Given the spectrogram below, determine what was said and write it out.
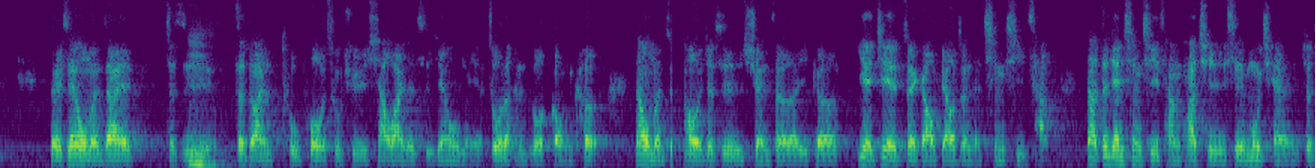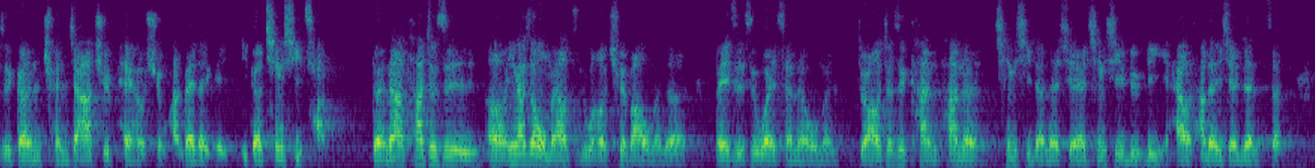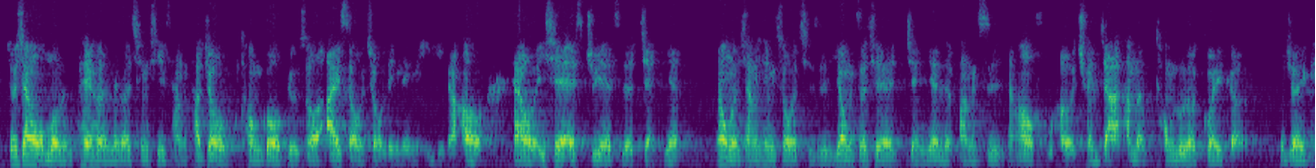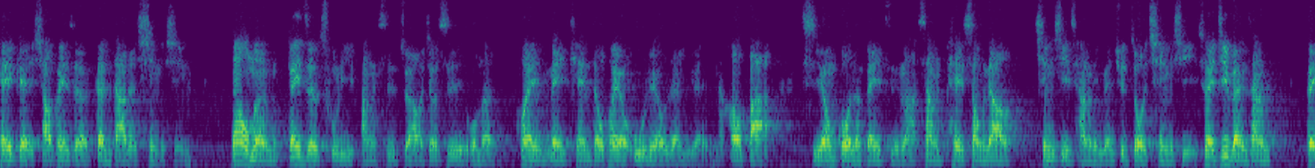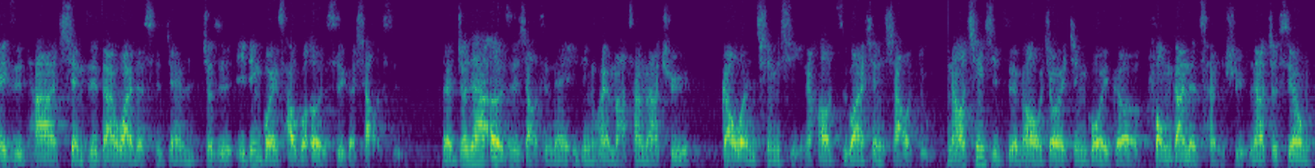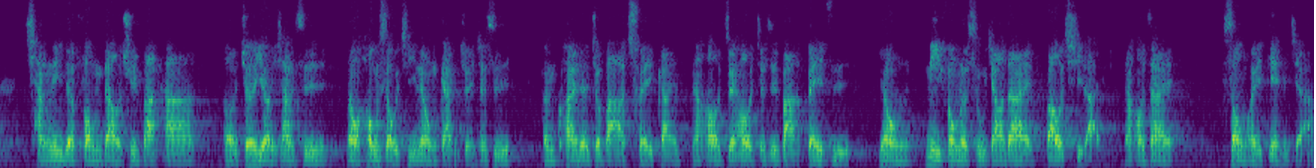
对，所以我们在就是这段突破出去校外的时间，我们也做了很多功课。那我们最后就是选择了一个业界最高标准的清洗厂。那这间清洗厂它其实是目前就是跟全家去配合循环杯的一个一个清洗厂。对，那它就是呃，应该说我们要如何确保我们的杯子是卫生的？我们主要就是看它那清洗的那些清洗履历，还有它的一些认证。就像我们配合那个清洗厂，它就通过比如说 ISO 九零零一，然后还有一些 SGS 的检验。那我们相信说，其实用这些检验的方式，然后符合全家他们通路的规格，我觉得可以给消费者更大的信心。那我们杯子的处理方式，主要就是我们会每天都会有物流人员，然后把使用过的杯子马上配送到清洗厂里面去做清洗。所以基本上杯子它闲置在外的时间，就是一定不会超过二十四个小时。对，就是它二十四小时内一定会马上拿去。高温清洗，然后紫外线消毒，然后清洗之后就会经过一个风干的程序，那就是用强力的风刀去把它，呃，就是有点像是那种烘手机那种感觉，就是很快的就把它吹干，然后最后就是把杯子用密封的塑胶袋包起来，然后再送回店家。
